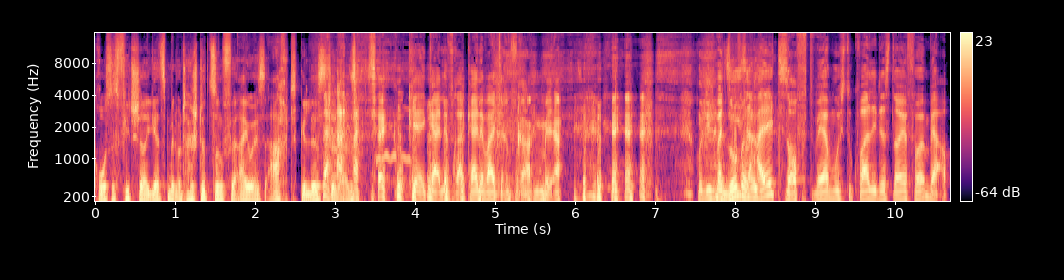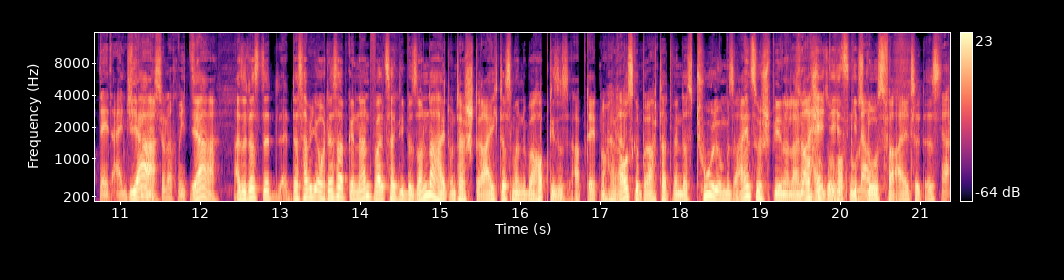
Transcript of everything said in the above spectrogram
großes Feature jetzt mit Unterstützung für iOS 8 gelistet. Also okay, keine, Fra keine weiteren Fragen mehr. Und über Insofern diese Altsoftware musst du quasi das neue Firmware-Update einspielen. ja, Das ist schon noch witzig. ja, also das, das, das habe ich auch deshalb genannt, weil es halt die Besonderheit unterstreicht, dass man überhaupt dieses Update noch herausgebracht hat, wenn das Tool, um es einzuspielen, allein So auch schon so ist, hoffnungslos veraltet ist. Ja.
